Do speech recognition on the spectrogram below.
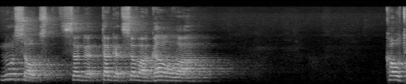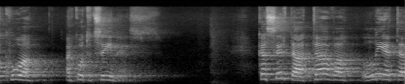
Nosauc tagad savā galvā kaut ko, ar ko tu cīnies. Kas ir tā tava lieta,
